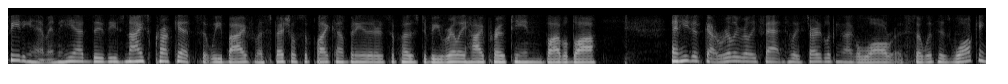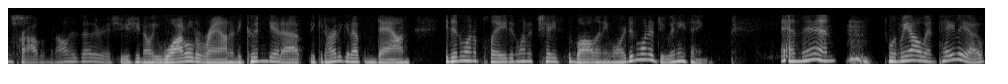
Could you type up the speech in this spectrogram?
feeding him and he had the, these nice croquettes that we buy from a special supply company that are supposed to be really high protein blah blah blah. And he just got really really fat until he started looking like a walrus. So with his walking problem and all his other issues you know he waddled around and he couldn't get up. He could hardly get up and down. He didn't want to play. Didn't want to chase the ball anymore. Didn't want to do anything and then when we all went paleo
